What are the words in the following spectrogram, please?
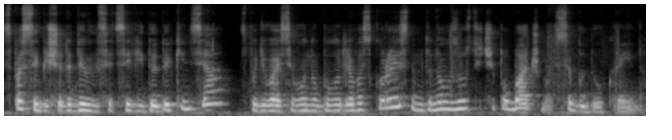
Спасибі, що додивилися це відео до кінця. Сподіваюся, воно було для вас корисним. До нових зустрічей побачимо. Все буде Україна!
